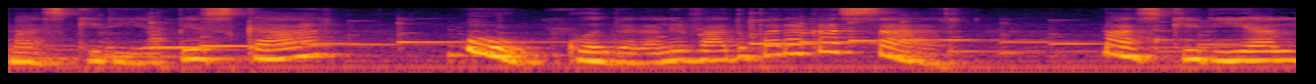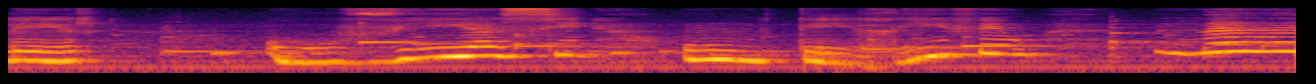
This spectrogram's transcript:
mas queria pescar, ou quando era levado para caçar, mas queria ler, ouvia-se um terrível não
